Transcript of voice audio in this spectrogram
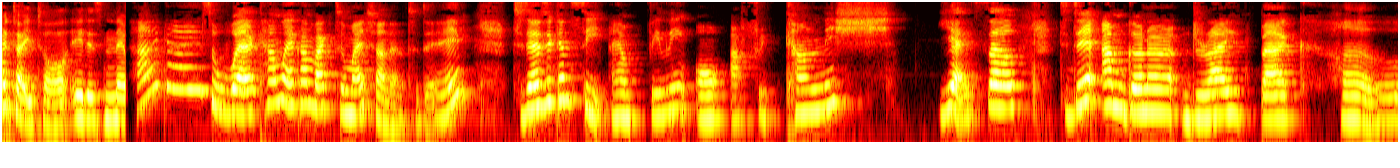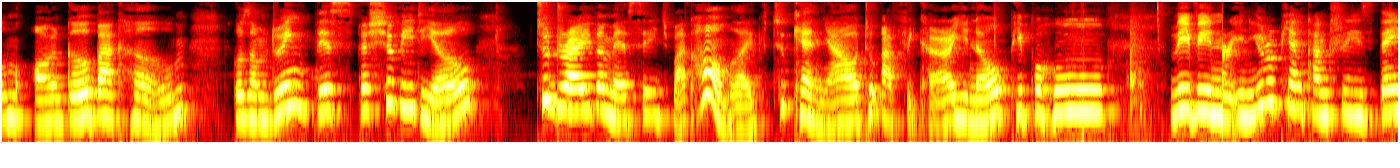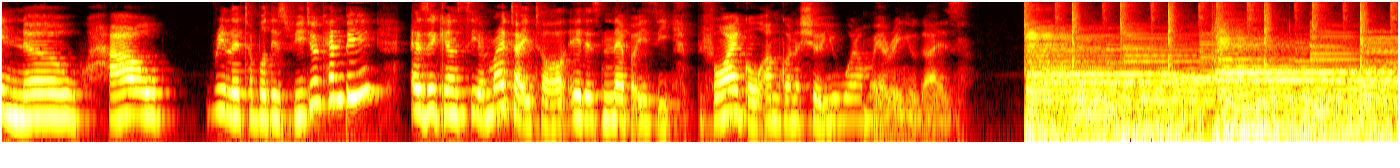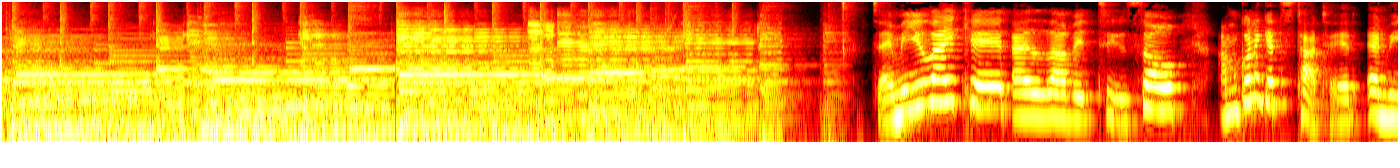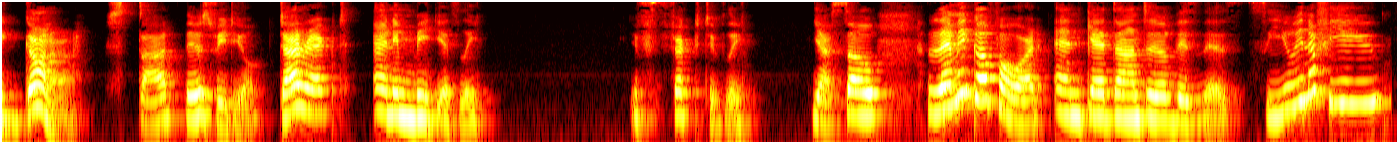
my title it is never hi guys welcome welcome back to my channel today. Today as you can see i am feeling all africanish. Yes so today i'm gonna drive back home or go back home because i'm doing this special video to drive a message back home like to kenya or to africa you know people who live in in european countries they know how relatable this video can be as you can see on my title it is never easy before i go i'm gonna show you what i'm wearing you guys Tell me you like it. I love it too. So I'm gonna get started and we're gonna start this video direct and immediately. Effectively. Yeah so let me go forward and get down to business. See you in a few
